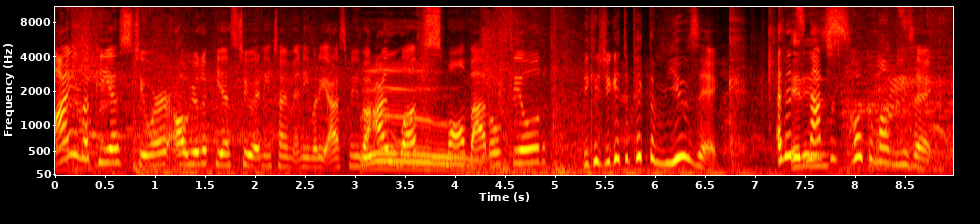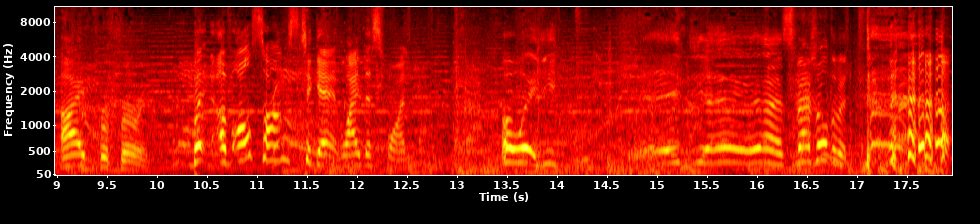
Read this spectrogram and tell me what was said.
I am a PS2er. I'll go to PS2 anytime anybody asks me, but Ooh. I love Small Battlefield because you get to pick the music. And it's it not just Pokemon music. I prefer it. But of all songs to get, why this one? Oh, wait. He, uh, uh, Smash Ultimate.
